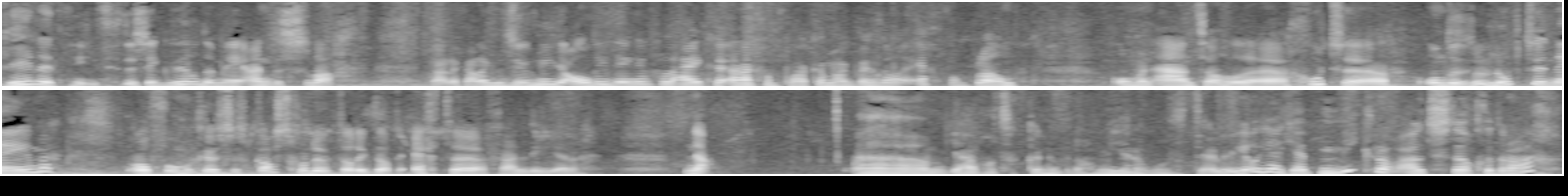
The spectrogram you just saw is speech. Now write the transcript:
wil het niet. Dus ik wil ermee aan de slag. Nou, dan kan ik natuurlijk niet al die dingen gelijk aan gaan pakken. Maar ik ben wel echt van plan om een aantal uh, goed uh, onder de loep te nemen. Of voor mijn cursus kastgeluk dat ik dat echt ga leren. Nou, um, ja, wat kunnen we nog meer allemaal vertellen? Oh ja, je hebt micro-uitstelgedrag.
